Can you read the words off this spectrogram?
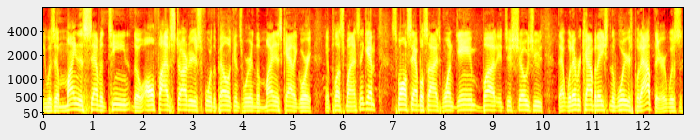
He was a minus 17, though all five starters for the Pelicans were in the minus category in plus minus. And again, small sample size, one game, but it just shows you that whatever combination the Warriors put out there was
